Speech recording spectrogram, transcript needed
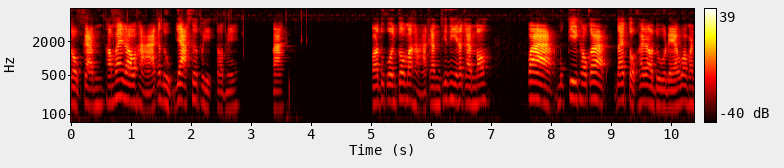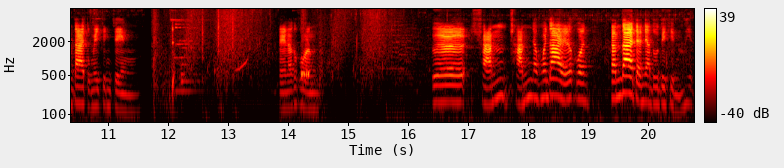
จบกันทำให้เราหากระดูกยากขึ้นไปอีกตอนนี้นะก็ทุกคนก็มาหากันที่นี่แล้วกันเนาะว่าบุกกี้เขาก็ได้ตกให้เราดูแล้วว่ามันได้ตรงนี้จริงๆเลยนะทุกคน คือฉันฉันยังไม่ได้เลยทุกคนฉันได้แต่เนี่ยดูดิหินหิน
